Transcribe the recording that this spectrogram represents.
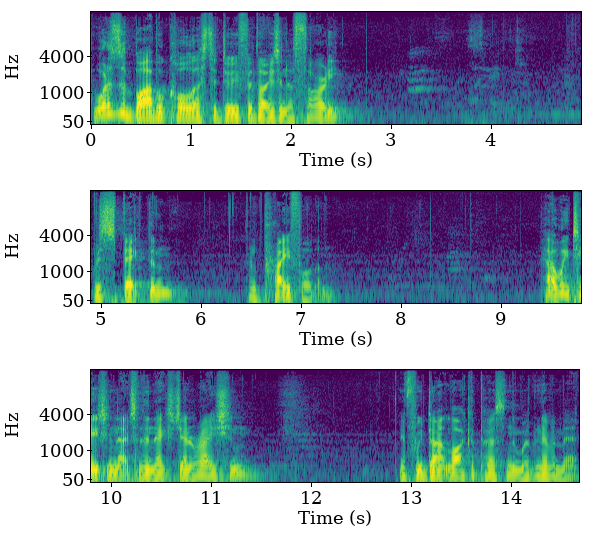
What does the Bible call us to do for those in authority? Respect them and pray for them. How are we teaching that to the next generation if we don't like a person that we've never met?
